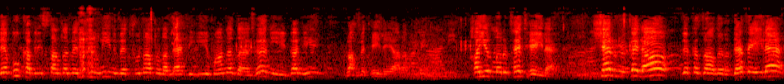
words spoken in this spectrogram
ve bu kabristanda metfunin metfunat olan ehli imana da gani gani rahmet eyle ya Rabbi. Hayırları fetheyle. Şerrü bela ve kazaları def eyle.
